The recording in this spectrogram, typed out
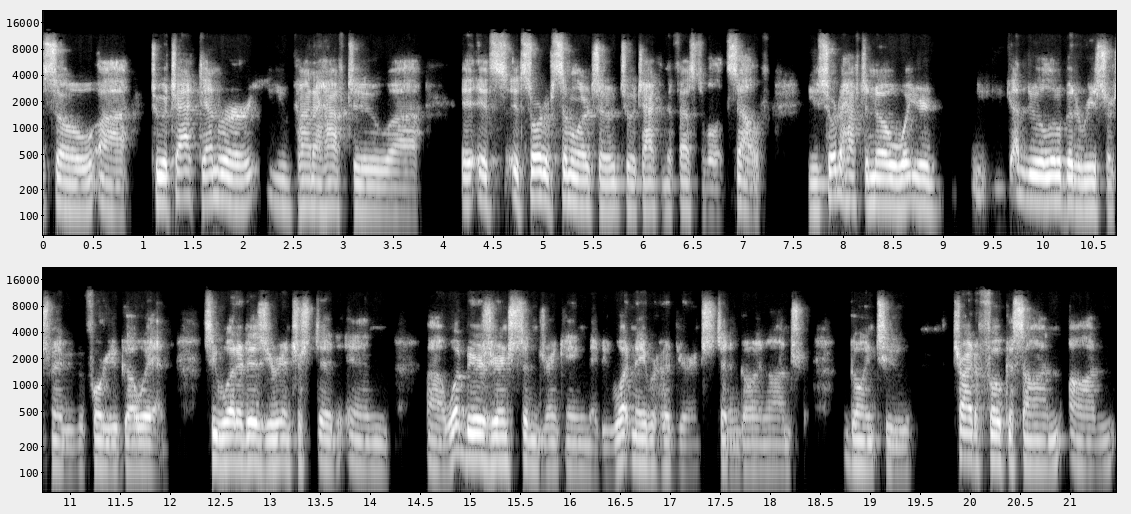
so uh, to attack Denver, you kind of have to. Uh, it, it's it's sort of similar to to attacking the festival itself. You sort of have to know what you're. You got to do a little bit of research maybe before you go in. See what it is you're interested in. Uh, what beers you're interested in drinking, maybe what neighborhood you're interested in going on, tr- going to try to focus on on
